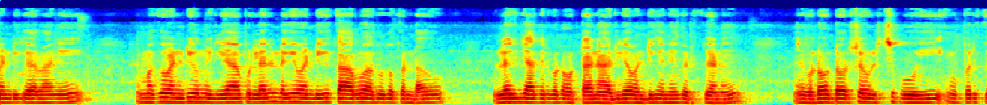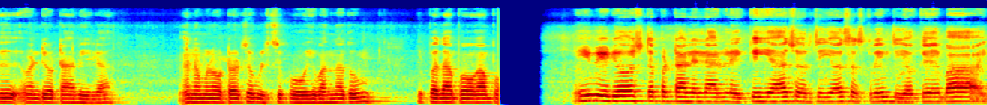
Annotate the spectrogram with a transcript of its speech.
വണ്ടി കയറാൻ നമുക്ക് വണ്ടിയൊന്നുമില്ല. പിള്ളേരുണ്ടെങ്കിൽ വണ്ടി കാറും അതും ഇതൊക്കെ ഉണ്ടാവും. പിള്ളേരില്ലാത്തതിനെ കൊണ്ട് ഓട്ടാൻ ആരില്ല വണ്ടി ഇങ്ങനെ കിടക്കുകയാണ്. അതിനെ കൊണ്ട് ഓട്ടോറിക്ഷ വിളിച്ച് പോയി. മുപ്പർക്ക് വണ്ടി ഓട്ടാൻ അറിയില്ല. അങ്ങനെ നമ്മൾ ഓട്ടോറിക്ഷ വിളിച്ച് പോയി. വന്നതും ഇപ്പോൾ ഇതാ പോകാൻ പോ ഈ വീഡിയോ ഇഷ്ടപ്പെട്ടാൽ എല്ലാവരും ലൈക്ക് ചെയ്യുക ഷെയർ ചെയ്യുക സബ്സ്ക്രൈബ് ചെയ്യുക. ഓക്കെ ബായ്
